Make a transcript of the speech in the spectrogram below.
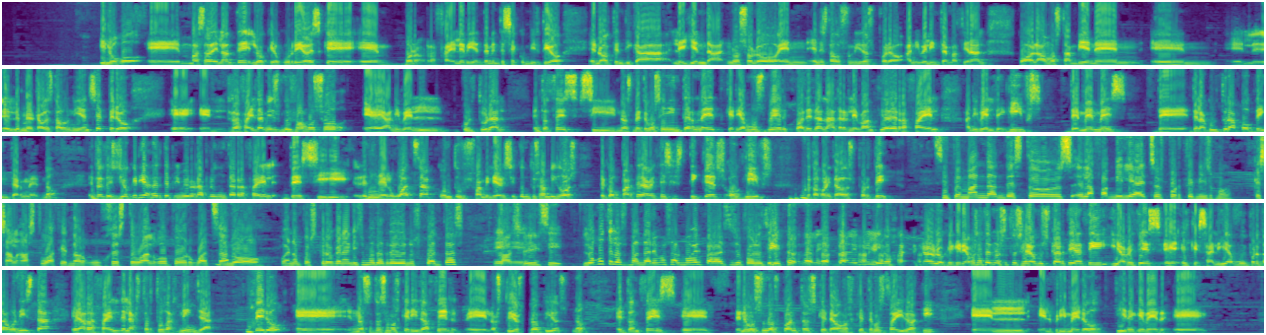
Y luego, eh, más adelante, lo que ocurrió es que, eh, bueno, Rafael evidentemente se convirtió en una auténtica leyenda, no solo en, Estados Unidos, pero a nivel internacional, como hablábamos también en, el mercado estadounidense, pero eh, el Rafael también es muy famoso eh, a nivel cultural. Entonces, si nos metemos en Internet, queríamos ver cuál era la relevancia de Rafael a nivel de GIFs, de memes, de, la cultura pop de Internet, ¿no? Entonces, yo quería hacerte primero la pregunta, Rafael, de si en el WhatsApp con tus familiares y con tus amigos te comparten a veces stickers o GIFs protagonizados por ti. Si te mandan de estos en la familia hechos por ti mismo, que salgas tú haciendo algún gesto o algo por WhatsApp. No. Bueno, pues creo que Nanísimo te ha traído unos cuantos. Eh, ¿Ah, sí? Sí. Luego te los mandaremos al móvil para ver si se pueden utilizar. Dale, dale, Emilio. Claro, lo que queríamos hacer nosotros era buscarte a ti y a veces eh, el que salía muy protagonista era Rafael de las Tortugas Ninja. Pero eh, nosotros hemos querido hacer eh, los tuyos propios, ¿no? Entonces, eh, tenemos unos cuantos que te, vamos, que te hemos traído aquí. El, el primero tiene que ver eh,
